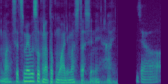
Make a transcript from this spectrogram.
まあ説明不足なとこもありましたしね。はい。じゃあ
